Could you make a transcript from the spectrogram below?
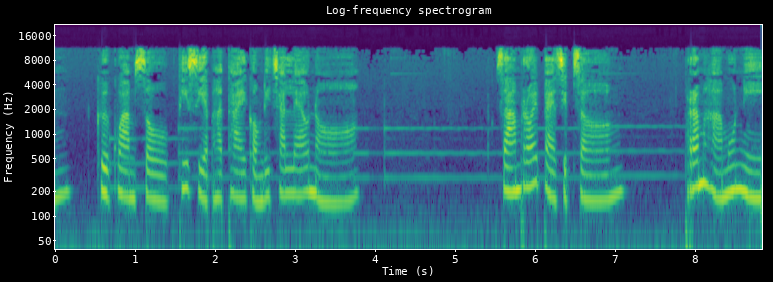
ร คือความโศกที่เสียบหัตถยของดิฉันแล้วหนอ 382 พระมหามุนี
